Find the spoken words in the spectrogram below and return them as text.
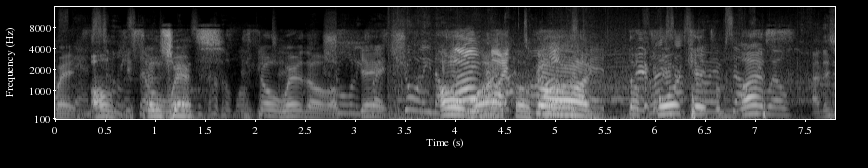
Wait. Oh, he's got a so aware. chance. He's so aware though. of the game. Oh, Oh what my the God. god! The 4K from Les.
